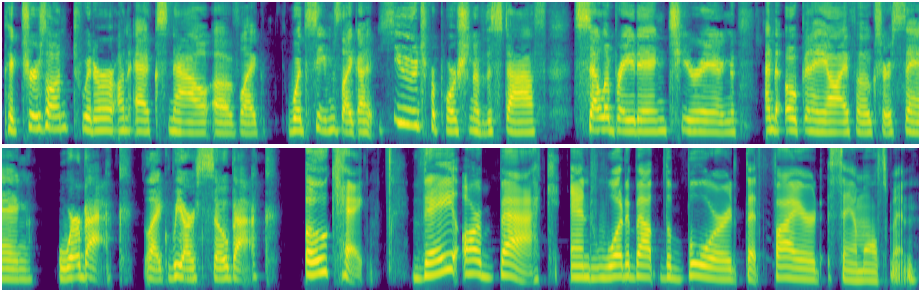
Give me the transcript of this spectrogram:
pictures on Twitter, on X now of like what seems like a huge proportion of the staff celebrating, cheering, and the OpenAI folks are saying, We're back. Like, we are so back. Okay. They are back. And what about the board that fired Sam Altman?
